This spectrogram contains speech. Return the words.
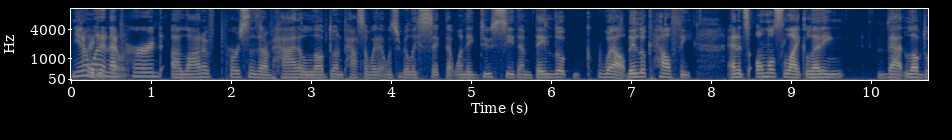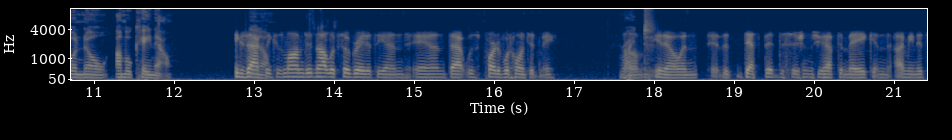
You know I what? And I've heard a lot of persons that have had a loved one pass away that was really sick that when they do see them, they look well, they look healthy. And it's almost like letting that loved one know, I'm okay now. Exactly, because mom did not look so great at the end, and that was part of what haunted me. Right. Um, you know, and uh, the deathbed decisions you have to make, and I mean, it's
